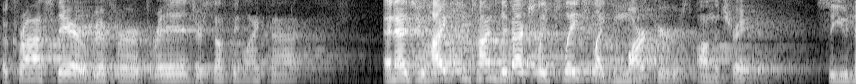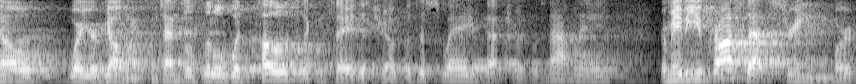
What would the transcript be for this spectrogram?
across there, a river, a bridge, or something like that. And as you hike, sometimes they've actually placed like markers on the trail so you know where you're going. Sometimes those little wood posts that can say this trail goes this way or that trail goes that way. Or maybe you cross that stream or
